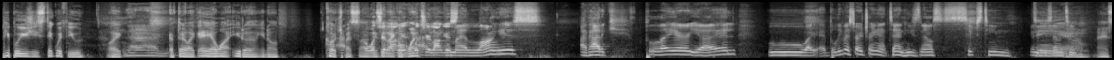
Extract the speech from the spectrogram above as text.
people usually stick with you? Like Um, if they're like, "Hey, I want you to, you know, coach I- my son." What's Is it your like a longest- one? what's your longest- My longest, I've had a player, Yael, who I, I believe I started training at 10. He's now 16, gonna be 17. Damn. Nice.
